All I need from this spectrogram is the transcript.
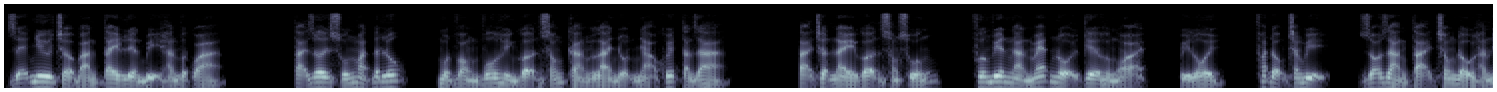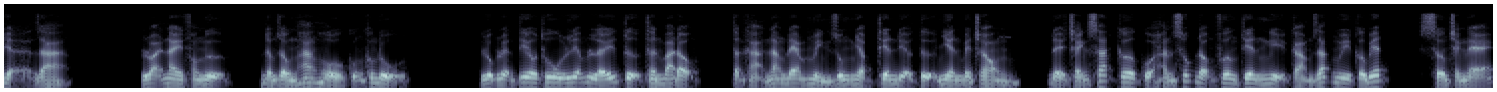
dễ như trở bàn tay liền bị hắn vượt qua. Tại rơi xuống mặt đất lúc, một vòng vô hình gợn sóng càng là nhộn nhạo khuyết tán ra. Tại trận này gợn sóng xuống phương viên ngàn mét nội kia hồng ngoại, quỷ lôi, phát động trang bị, rõ ràng tại trong đầu hắn hiện ra. Loại này phòng ngự, đầm rồng hang hổ cũng không đủ. Lục luyện tiêu thu liễm lấy tự thân ba động, tận khả năng đem mình dung nhập thiên địa tự nhiên bên trong, để tránh sát cơ của hắn xúc động phương tiên nghị cảm giác nguy cơ biết, sớm tránh né.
